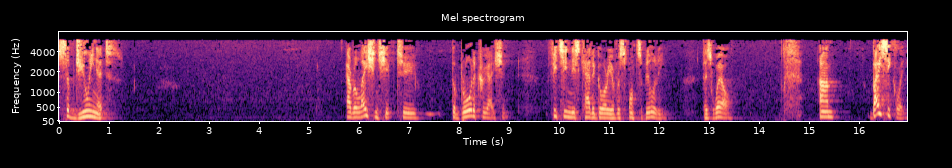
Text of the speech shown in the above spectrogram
subduing it. Our relationship to the broader creation fits in this category of responsibility as well. Um, basically,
